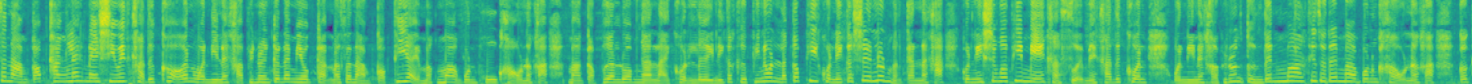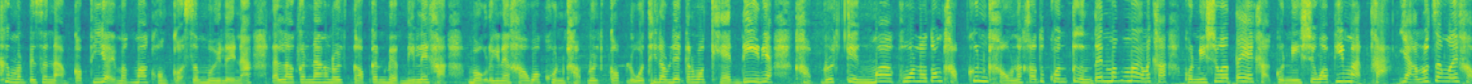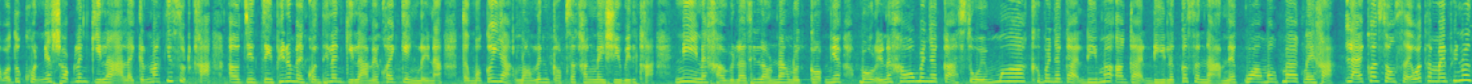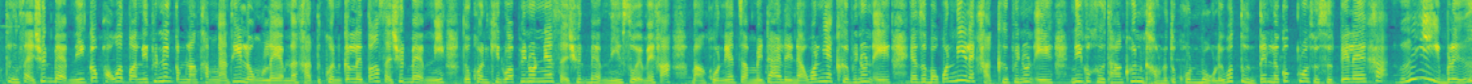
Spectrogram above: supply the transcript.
สนามกอล์ฟครั้งแรกในชีวิตค่ะทุกคนวันนี้นะคะ พี่นุ่นก็ได้มีโอกาสมาสนามกอล์ฟที่ใหญ่มากๆบนภูเขานะคะ มากับเพื่อนร่วมงานหลายคนเลยนี่ก็คือพี่นุ่นแล้วก็พี่คนนี้ก็ชื่อนุ่นเหมือนกันนะคะ คนนี้ชื่อว่าพี่เมย์ค่ะสวยไหมคะทุกคนวันนี้นะคะพี่นุ่นตื่นเต้นมากที่จะได้มาบนเขานะคะ ก็คือมันเป็นสนามกอล์ฟที่ใหญ่มากๆของเกาะสมุยเลยนะ แล้วเราก็นั่งรถกอล์ฟกันแบบนี้เลยค่ะ บอกเลยนะคะ ว่าคนขับรถกอล์ฟหรือว่าที่เราเรียกกันว่าแคดดี้เนี่ยขับรถเก่งมากเพราะว่าเราต้องขับขึ้นเขานะคะ ทุกคนตื่นเต้นมากๆนะคะ คนนี้ชื่อว่าเต้ค่ะ คนนี้ชื่อว่าพี่หมัดค่ะ อยากรู้จังเลยค่ะว่าทุกคนเนี่ยชอบเล่นกีฬาอะไรกันมากที่สุดคะ เอาจริง ๆ พี่นุ่นเป็นคนที่เล่นกีฬาไม่ค่อยเก่งเลยนะ แต่ว่าก็อยากลองเล่นกอล์ฟสักครั้งในชีวิตค่ะ นี่นะคะ เวลาที่เรานั่งรถกอล์ฟเนี่ยบอกเลยนะคะว่าบรรยากาศสวยมาก คือบรรยากาศดีมาก อากาศดี แล้วก็สนามเนี่ยกว้างมากๆเลยค่ะ หลายคนสงสัยว่าทำไมพี่นุ่นถึงใส่ชุดแบบนี้ ก็เพราะว่าตอนนี้พี่นุ่นกำลังทำงานที่โรงแรมนะคะ ทุกคนก็เลยต้องใส่ชุดแบบนี้ ทุกคนคิดว่าพี่นุ่นเนี่ยใส่ชุดแบบนี้สวยไหมคะ บางคนเนี่ยจำไม่ได้เลยนะว่าเนี่ยคือพี่นุ่นเอง อยากจะบอกว่านี่เลยค่ะ คือพี่นุ่นเอง นี่ก็คือทางขึ้นเขานะทุกคนบอกเลยว่าตื่นเต้นแล้วก็กลัวสุดๆไปเลยค่ะเฮ้ยบลอ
